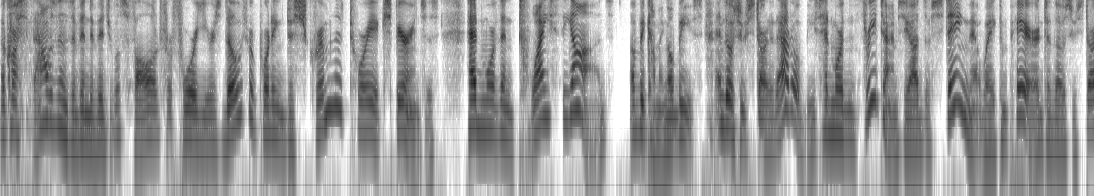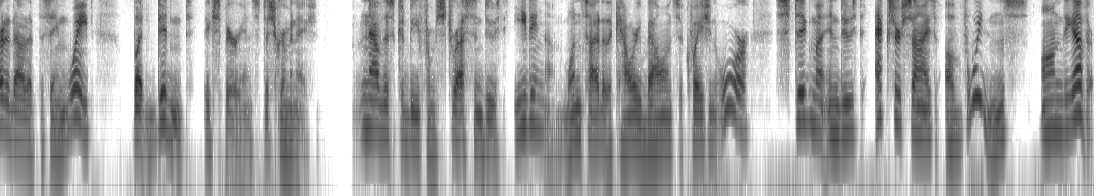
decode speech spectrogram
Across thousands of individuals followed for four years, those reporting discriminatory experiences had more than twice the odds of becoming obese, and those who started out obese had more than three times the odds of staying that way compared to those who started out at the same weight but didn't experience discrimination. Now, this could be from stress-induced eating on one side of the calorie balance equation, or stigma-induced exercise avoidance on the other.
